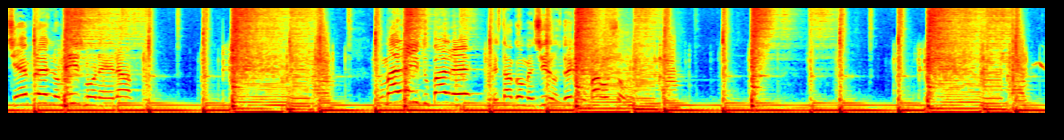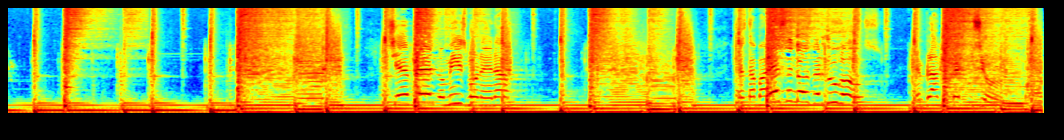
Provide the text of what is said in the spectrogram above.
Siempre es lo mismo, nena. Están convencidos de que soy. Siempre es lo mismo, nena. Y hasta parecen dos verdugos en plan de persecución.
